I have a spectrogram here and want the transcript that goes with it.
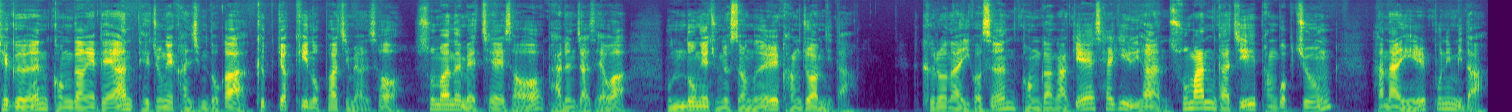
최근 건강에 대한 대중의 관심도가 급격히 높아지면서 수많은 매체에서 바른 자세와 운동의 중요성을 강조합니다. 그러나 이것은 건강하게 살기 위한 수만 가지 방법 중 하나일 뿐입니다.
